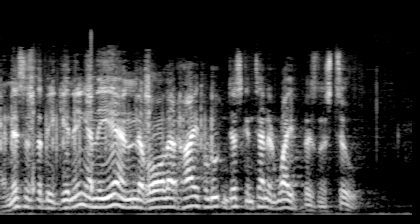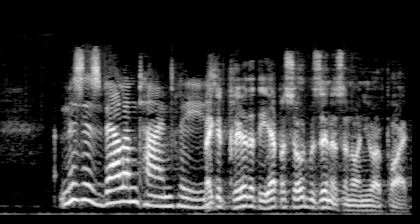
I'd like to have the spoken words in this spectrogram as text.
And this is the beginning and the end of all that highfalutin discontented wife business, too. Mrs. Valentine, please. Make it clear that the episode was innocent on your part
